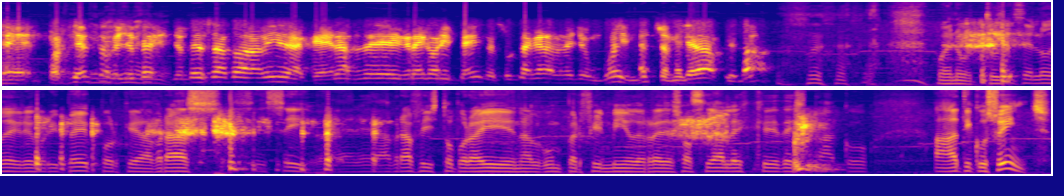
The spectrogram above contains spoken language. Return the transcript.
eh, por cierto, que yo, yo, pensaba toda la vida que eras de Gregory Page, resulta que eras de John Wayne, macho, me he quedado flipado. bueno, tú dices lo de Gregory Page porque habrás, sí, sí, eh, habrás visto por ahí en algún perfil mío de redes sociales que destaco a Atticus Finch,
